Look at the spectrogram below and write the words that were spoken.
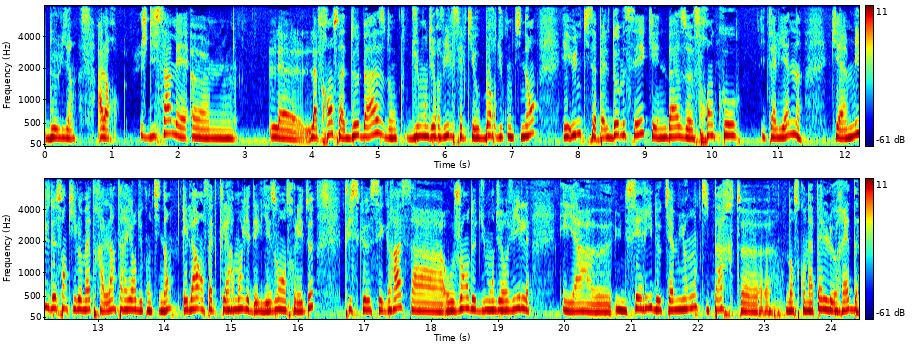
de lien. Alors je dis ça, mais la, France a deux bases, donc Dumont d'Urville, celle qui est au bord du continent, et une qui s'appelle Domsé, qui est une base franco italienne qui est à 1200 km à l'intérieur du continent et là en fait clairement il y a des liaisons entre les deux puisque c'est grâce aux gens de Dumont d'Urville et à euh, une série de camions qui partent euh, dans ce qu'on appelle le raid.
